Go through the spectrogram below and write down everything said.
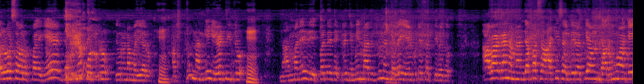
ಅರವತ್ತು ಸಾವಿರ ರೂಪಾಯಿಗೆ ಜಮೀನ ಕೊಟ್ರು ಇವರು ನಮ್ಮಯ್ಯರು. ಅಷ್ಟು ನನಗೆ ಹೇಳ್ತಿದ್ರು. ನಮ್ಮ ಮನೇಲಿ ಇಪ್ಪತ್ತೈದು ಎಕರೆ ಜಮೀನ್ ಮಾರಿದ್ರು ನನಗೆಲ್ಲ ಹೇಳ್ಬಿಟ್ಟೆ ಸತ್ತಿರೋದು. ಆವಾಗ ನಮ್ಮ ನಂಜಪ್ಪ ಸಾಕಿ ಸಲ್ವಿರಕ್ಕೆ ಅವ್ನ ಧರ್ಮವಾಗೇ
